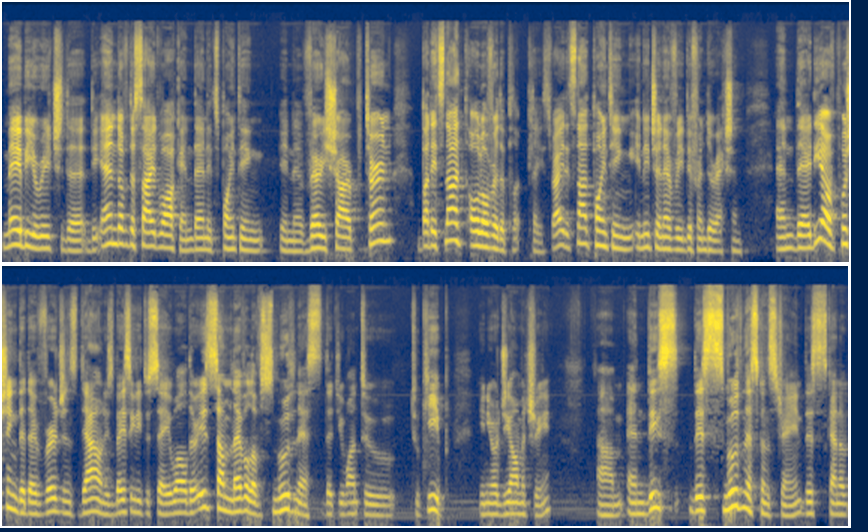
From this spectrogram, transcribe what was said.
maybe you reach the the end of the sidewalk and then it's pointing in a very sharp turn but it's not all over the pl- place, right? It's not pointing in each and every different direction. And the idea of pushing the divergence down is basically to say, well, there is some level of smoothness that you want to to keep in your geometry. Um, and this this smoothness constraint, this kind of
